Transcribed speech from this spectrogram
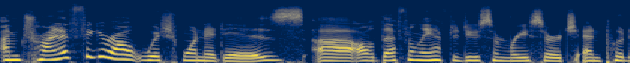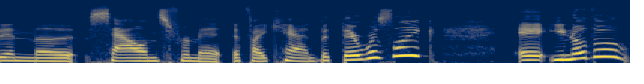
I'm trying to figure out which one it is. Uh, I'll definitely have to do some research and put in the sounds from it if I can. But there was like a you know the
